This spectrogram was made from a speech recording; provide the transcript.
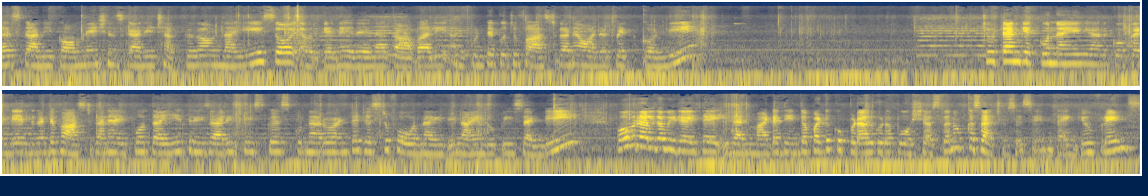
కలర్స్ కానీ కాంబినేషన్స్ కానీ చక్కగా ఉన్నాయి. సో ఎవరికైనా ఏదైనా కావాలి అనుకుంటే కొంచెం ఫాస్ట్గానే ఆర్డర్ పెట్టుకోండి. చూడటానికి ఎక్కువ ఉన్నాయి అనుకోకండి. ఎందుకంటే ఫాస్ట్గానే అయిపోతాయి. త్రీ సారీస్ తీసుకేసుకున్నారు అంటే just four ninety nine rupees అండి. ఓవరాల్గా వీడియో అయితే ఇదనమాట దీంతో పాటు కుప్పడాలు కూడా పోస్ట్ చేస్తాను. ఒక్కసారి చూసేసేయండి. థ్యాంక్ యూ ఫ్రెండ్స్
